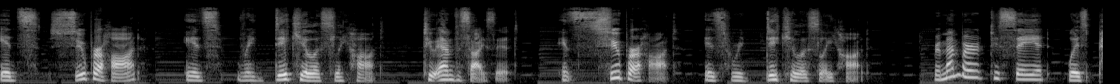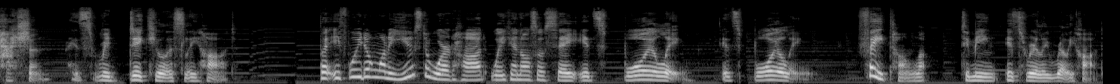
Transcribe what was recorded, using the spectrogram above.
it's super hot, it's ridiculously hot to emphasize it. It's super hot, it's ridiculously hot. Remember to say it with passion. It's ridiculously hot. But if we don't want to use the word hot, we can also say it's boiling. It's boiling. 沸腾了 to mean it's really, really hot.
